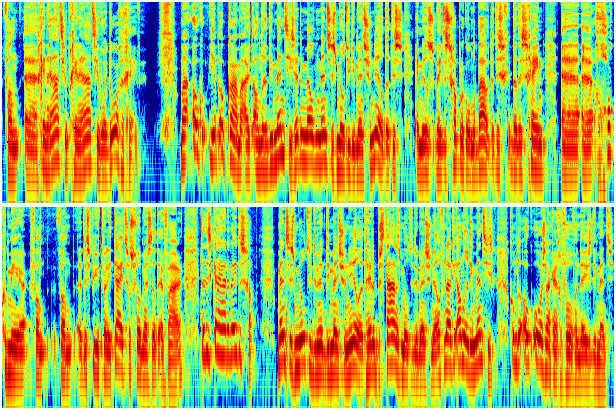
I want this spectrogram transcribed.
van uh, generatie op generatie wordt doorgegeven. Maar ook, je hebt ook karma uit andere dimensies. Hè? De mens is multidimensioneel. Dat is inmiddels wetenschappelijk onderbouwd. Dat is, dat is geen uh, uh, gok meer van, van de spiritualiteit, zoals veel mensen dat ervaren. Dat is keiharde wetenschap. Mens is multidimensioneel. Het hele bestaan is multidimensioneel. Vanuit die andere dimensies komt er ook oorzaak en gevolg in deze dimensie.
